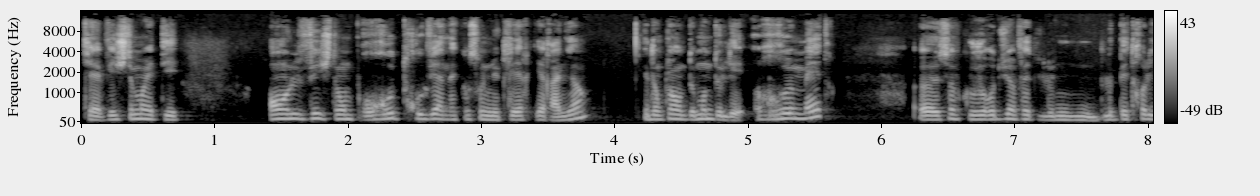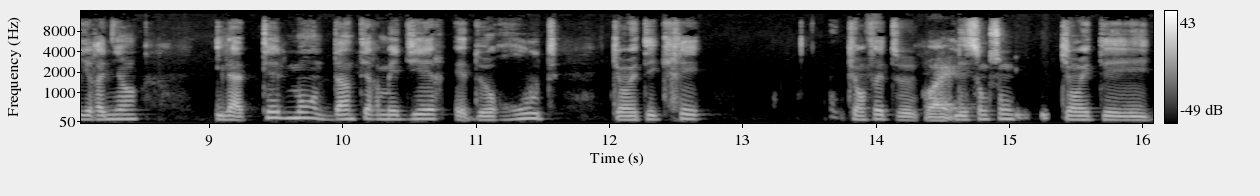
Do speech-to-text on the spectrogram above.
qui avaient justement été enlevées justement pour retrouver un accord sur le nucléaire iranien. Et donc là, on demande de les remettre. Euh, sauf qu'aujourd'hui, en fait, le, le pétrole iranien, il a tellement d'intermédiaires et de routes qui ont été créées qu'en fait, euh, Ouais. les sanctions qui ont été,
